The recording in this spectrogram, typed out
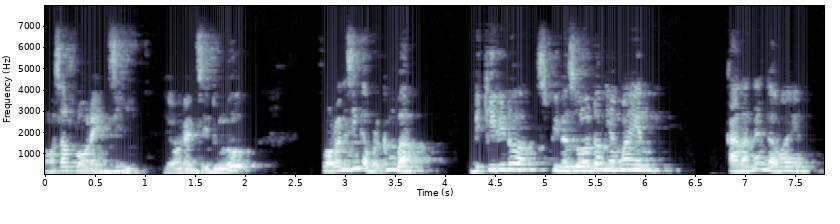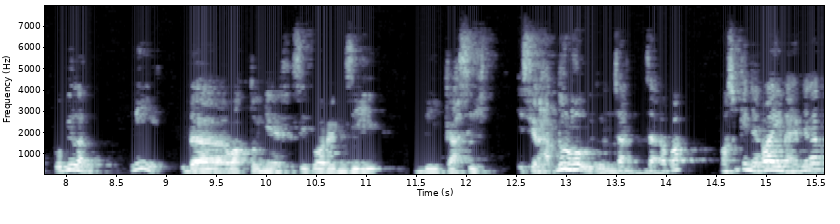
kalau salah Florenzi. Yeah. Florenzi dulu Florenzi nggak berkembang. Di kiri doang Spinazzola doang yang main. Kanannya nggak main. Gue bilang ini udah waktunya si Florenzi dikasih istirahat dulu gitu. Hmm. cak, cak apa masukin yang lain. Akhirnya kan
